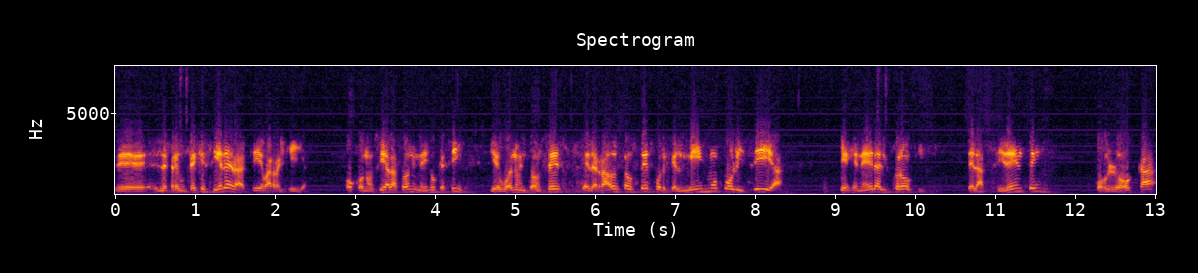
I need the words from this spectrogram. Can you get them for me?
eh, le pregunté que si era aquí de Barranquilla o conocía la zona y me dijo que sí. Y bueno, entonces el errado está usted porque el mismo policía que genera el croquis del accidente coloca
